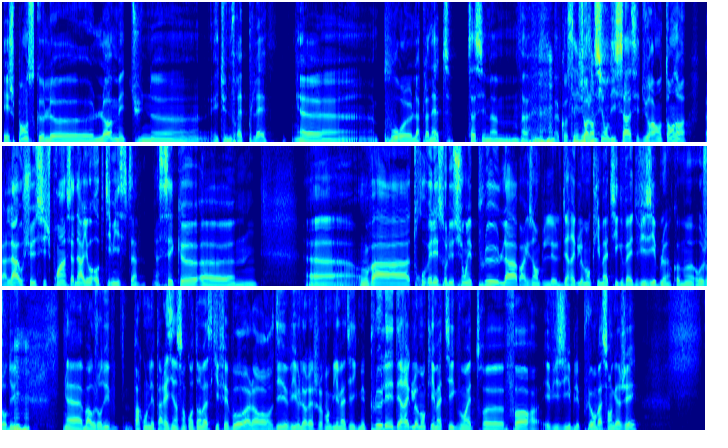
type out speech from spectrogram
Et je pense que l'homme est une, euh, est une vraie plaie euh, pour euh, la planète. Ça, c'est ma, ma, Mhm, ma conception. Alors, si on dit ça, c'est dur à entendre. Enfin, là où je suis, si je prends un scénario optimiste, c'est que euh, euh, on va trouver les solutions et plus là, par exemple, le dérèglement climatique va être visible, comme euh, aujourd'hui. Mhm. Euh, bah aujourd'hui, par contre, les Parisiens sont contents parce qu'il fait beau, alors on se dit vive le réchauffement climatique. Mais plus les dérèglements climatiques vont être forts et visibles, et plus on va s'engager.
